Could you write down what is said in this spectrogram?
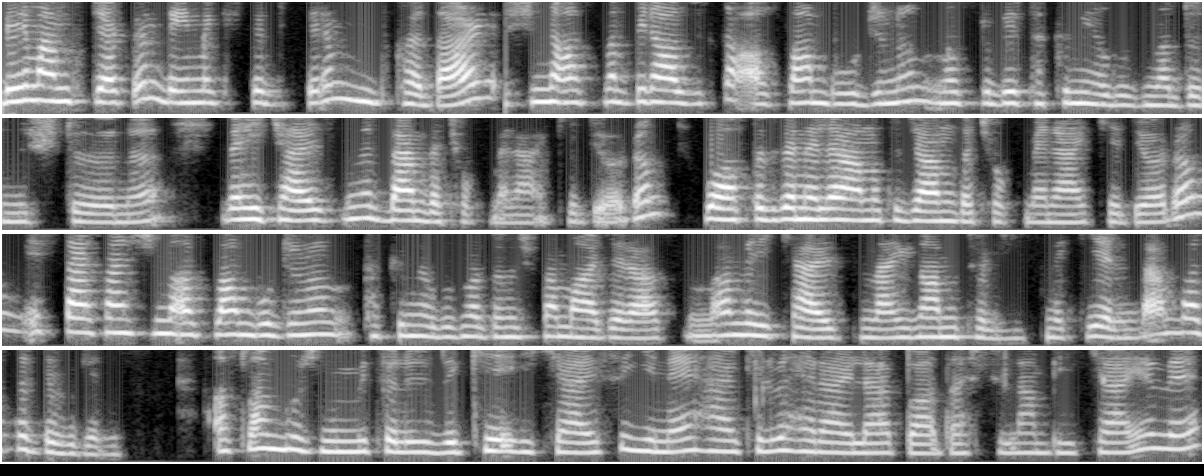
Benim anlatacaklarım, değinmek istediklerim bu kadar. Şimdi aslında birazcık da Aslan Burcu'nun nasıl bir takım yıldızına dönüştüğünü ve hikayesini ben de çok merak ediyorum. Bu hafta bize neler anlatacağını da çok merak ediyorum. İstersen şimdi Aslan Burcu'nun takım yıldızına dönüşme macerasından ve hikayesinden, Yunan mitolojisindeki yerinden bahsedebiliriz. Aslan Burcu'nun mitolojideki hikayesi yine Herkül ve Hera ile bağdaştırılan bir hikaye ve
